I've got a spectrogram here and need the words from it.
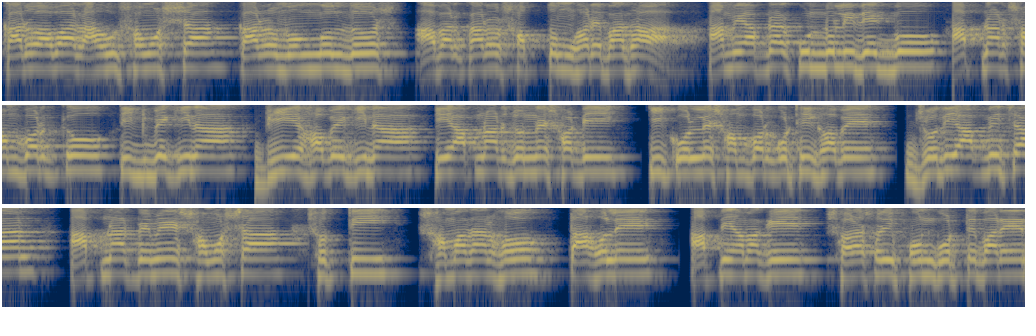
কারও আবার রাহু সমস্যা, কারও মঙ্গল দোষ, আবার কারও সপ্তম ঘরে বাধা। আমি আপনার কুণ্ডলী দেখব, আপনার সম্পর্ক টিকবে কিনা, বিয়ে হবে কিনা, কে আপনার জন্য সঠিক, কি করলে সম্পর্ক ঠিক হবে। যদি আপনি চান আপনার প্রেমের সমস্যা সত্যি সমাধান হোক, তাহলে আপনি আমাকে সরাসরি ফোন করতে পারেন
